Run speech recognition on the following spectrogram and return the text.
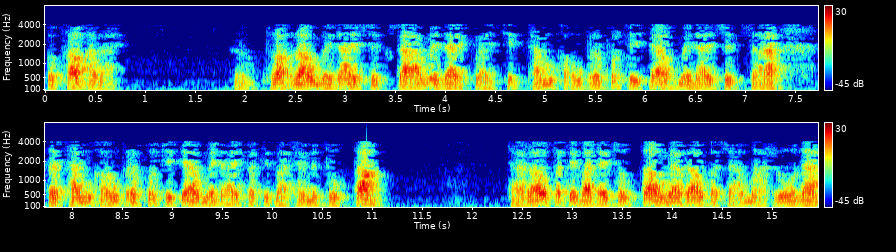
ก็เพราะอะไร เพราะเราไม่ได้ศึกษาไม่ได้ใกล้ชิดธรรมของพระพุทธเจ้าไม่ได้ศึกษาธรรมของพระพุทธเจ้าไม่ได้ปฏิบัติให้มันถูกต้อง ถ้าเราปฏิบัติได้ถูกต้องแล้วเราก็สามารถรู้ได้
